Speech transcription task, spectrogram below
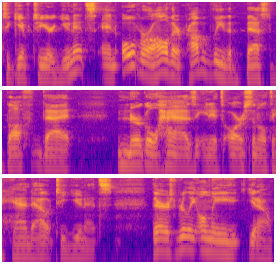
to give to your units, and overall, they're probably the best buff that Nurgle has in its arsenal to hand out to units. There's really only, you know,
